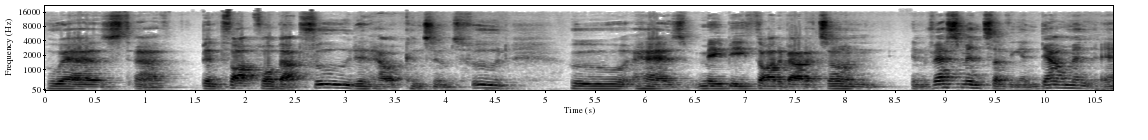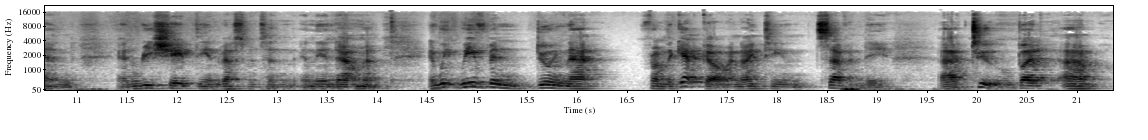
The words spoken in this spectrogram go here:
who has uh, been thoughtful about food and how it consumes food, who has maybe thought about its own investments of the endowment and and reshape the investments in, in the endowment. And we, we've been doing that from the get go in 1972. uh. But um,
